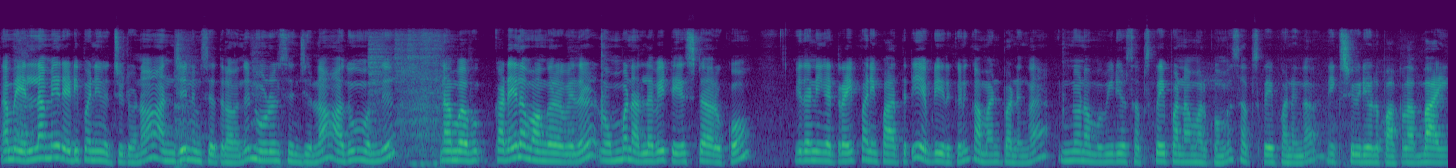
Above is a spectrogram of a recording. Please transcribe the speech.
நம்ம எல்லாமே ரெடி பண்ணி வச்சுட்டோன்னா அஞ்சு நிமிஷத்தில் வந்து நூடுல்ஸ் செஞ்சிடலாம். அதுவும் வந்து நம்ம கடையில் வாங்குற வித ரொம்ப நல்லாவே டேஸ்ட்டாக இருக்கும். இதை நீங்கள் ட்ரை பண்ணி பார்த்துட்டு எப்படி இருக்குன்னு கமெண்ட் பண்ணுங்கள் இன்னும் நம்ம வீடியோ சப்ஸ்கிரைப் பண்ணாமல் இருக்கவங்க சப்ஸ்கிரைப் பண்ணுங்கள் நெக்ஸ்ட் வீடியோவில் பார்க்கலாம். பாய்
